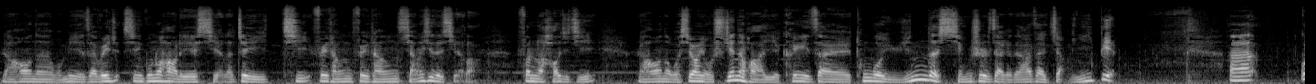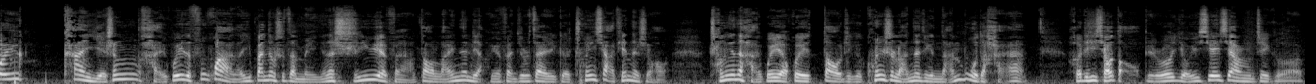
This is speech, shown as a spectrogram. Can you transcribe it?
然后呢，我们也在微信公众号里也写了这一期，非常非常详细的写了，分了好几集。然后呢，我希望有时间的话，也可以再通过语音的形式再给大家再讲一遍。啊、关于。看野生海龟的孵化呢，一般都是在每年的十一月份啊，到来年的两月份，就是在这个春夏天的时候，成年的海龟啊会到这个昆士兰的这个南部的海岸和这些小岛，比如有一些像这个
